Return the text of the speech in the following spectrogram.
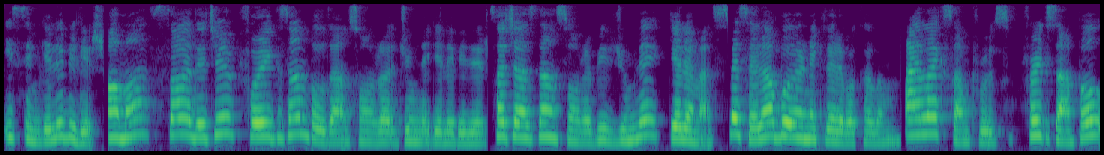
isim gelebilir ama sadece for example'dan sonra cümle gelebilir. Such as'den sonra bir cümle gelemez. Mesela bu örneklere bakalım. I like some fruits. For example,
